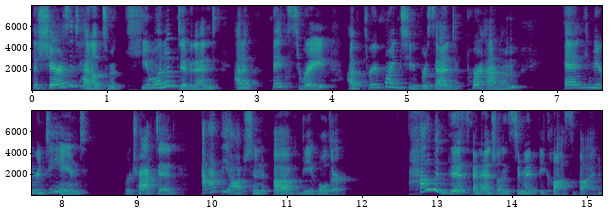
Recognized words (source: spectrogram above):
The share is entitled to a cumulative dividend at a fixed rate of 3.2% per annum and can be redeemed, retracted, at the option of the holder. How would this financial instrument be classified?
